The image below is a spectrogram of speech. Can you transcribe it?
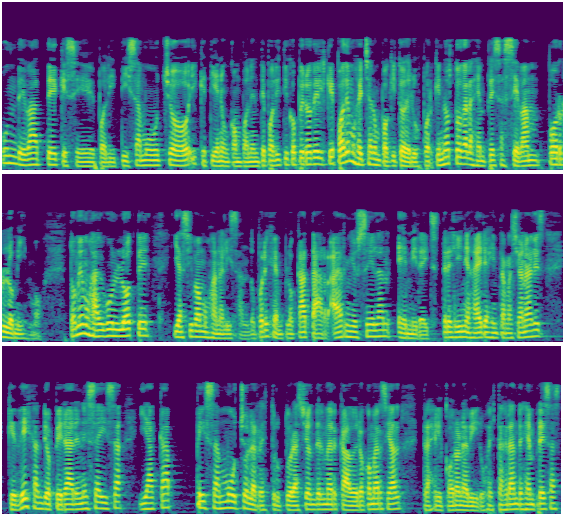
un debate que se politiza mucho y que tiene un componente político, pero del que podemos echar un poquito de luz, porque no todas las empresas se van por lo mismo. Tomemos algún lote y así vamos analizando. Por ejemplo, Qatar, Air New Zealand, Emirates, tres líneas aéreas internacionales que dejan de operar en Ezeiza y acá pesa mucho la reestructuración del mercado aerocomercial tras el coronavirus. Estas grandes empresas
